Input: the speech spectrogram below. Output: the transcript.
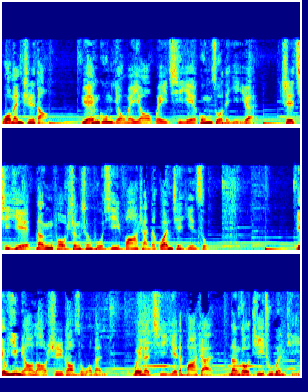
我们知道，员工有没有为企业工作的意愿，是企业能否生生不息发展的关键因素。刘一苗老师告诉我们。为了企业的发展，能够提出问题，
